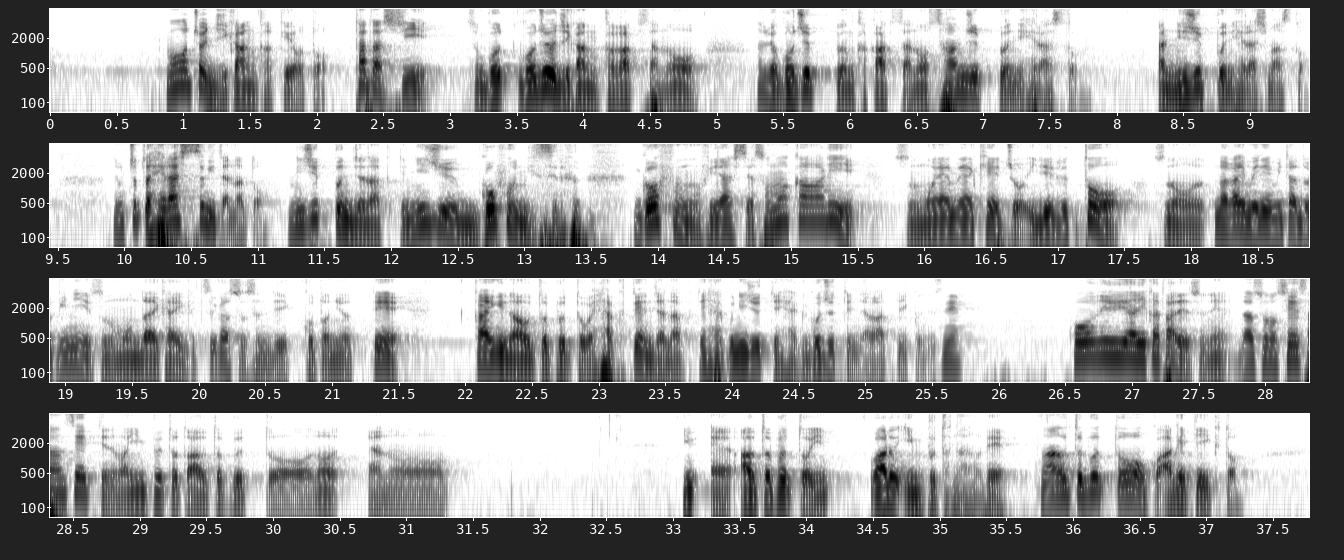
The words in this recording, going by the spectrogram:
もうちょい時間かけようと。ただし、その50時間かかってたのを、例えば50分かかってたのを30分に減らすと。あ、20分に減らしますと。でもちょっと減らしすぎたなと。20分じゃなくて25分にする。5分を増やして、その代わり、そのもやもや傾聴を入れると、その長い目で見たときにその問題解決が進んでいくことによって、会議のアウトプットが100点じゃなくて120点、150点に上がっていくんですね。こういうやり方ですね。だからその生産性っていうのはインプットとアウトプットの、あの、アウトプットを割るインプットなので、そのアウトプットをこう上げていくと。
